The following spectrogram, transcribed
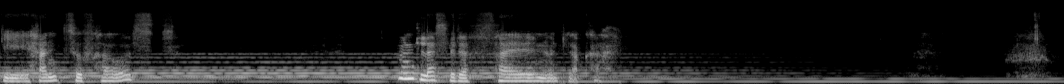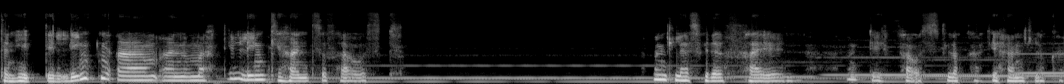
die Hand zur Faust. Und lass wieder fallen und locker. Dann heb den linken Arm an und mach die linke Hand zur Faust. Und lass wieder fallen und die Faust locker, die Hand locker.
